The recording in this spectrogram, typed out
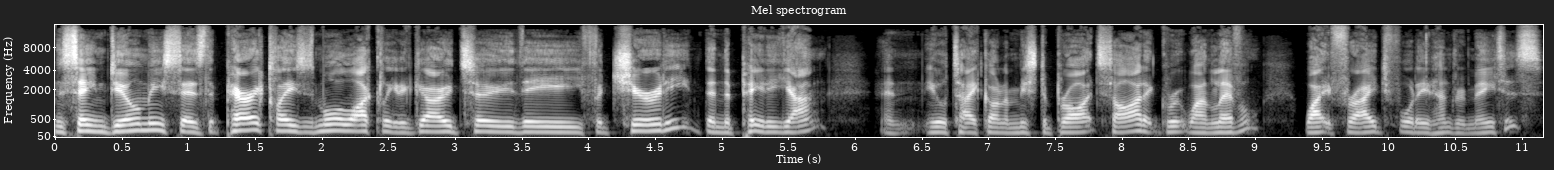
Nassim Dilmy says that Pericles is more likely to go to the Futurity than the Peter Young, and he'll take on a Mr. Brightside at Group 1 level, weight for age 1400 metres.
